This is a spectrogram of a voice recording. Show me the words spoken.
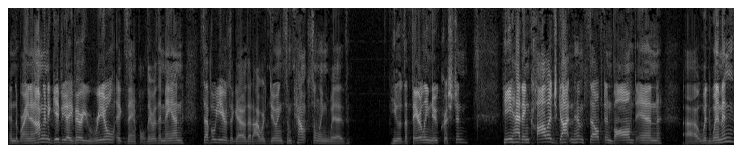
in the brain. And I'm going to give you a very real example. There was a man several years ago that I was doing some counseling with. He was a fairly new Christian. He had in college gotten himself involved in uh, with women.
